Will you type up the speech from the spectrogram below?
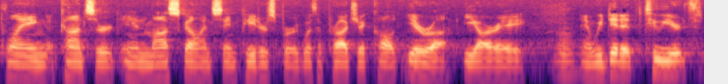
playing a concert in Moscow and St. Petersburg with a project called ERA, E-R-A. And we did it two years,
